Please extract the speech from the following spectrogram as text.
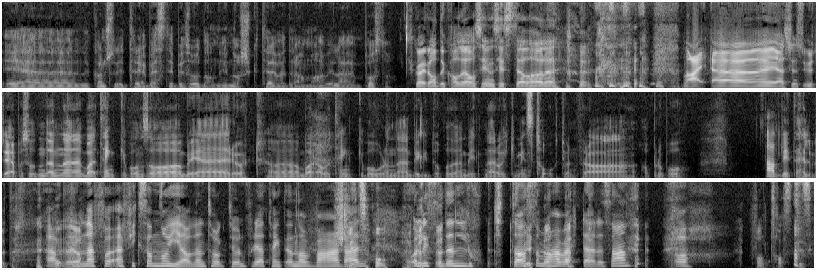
er, kanskje de tre beste episodene i norsk TV-drama, vil jeg påstå. Skal jeg radikal ja, og si en siste, da, eller? Nei, jeg syns Utøya-episoden den eh, bare tenker på den, så blir jeg rørt. Bare av å tenke på hvordan det er bygd opp på den biten der, og ikke minst togturen fra Apropos. Et lite helvete. ja, men jeg, jeg, fikk sånn noia av den togturen, fordi jeg tenkte enn å være der. Og liksom den lukta som må ha vært der og sånn. Oh. Fantastisk.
